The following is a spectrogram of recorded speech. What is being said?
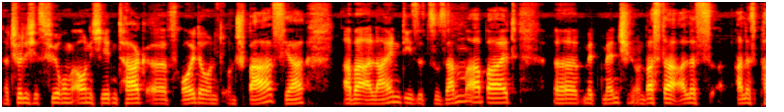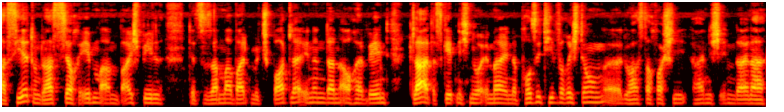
natürlich ist Führung auch nicht jeden Tag äh, Freude und, und Spaß, ja, aber allein diese Zusammenarbeit äh, mit Menschen und was da alles alles passiert. Und du hast es ja auch eben am Beispiel der Zusammenarbeit mit SportlerInnen dann auch erwähnt. Klar, das geht nicht nur immer in eine positive Richtung. Äh, du hast auch wahrscheinlich in deiner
